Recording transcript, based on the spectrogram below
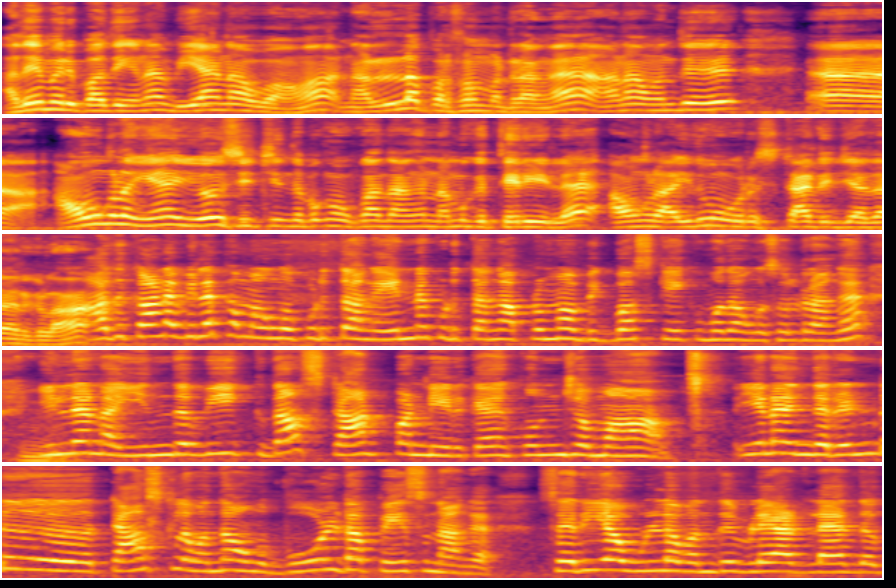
அதே மாதிரி பார்த்தீங்கன்னா வியானாவும் நல்லா பர்ஃபார்ம் பண்ணுறாங்க ஆனால் வந்து அவங்களும் ஏன் யோசிச்சு இந்த பக்கம் உட்காந்தாங்கன்னு நமக்கு தெரியல. அவங்கள இதுவும் ஒரு ஸ்ட்ராட்டஜியாக தான் இருக்கலாம். அதுக்கான விளக்கம் அவங்க கொடுத்தாங்க. என்ன கொடுத்தாங்க? அப்புறமா பிக் பாஸ் கேட்கும்போது அவங்க சொல்றாங்க இல்ல நான் இந்த வீக் தான் ஸ்டார்ட் பண்ணியிருக்கேன் கொஞ்சமா. ஏன்னா இந்த ரெண்டு டாஸ்க்ல வந்து அவங்க போல்டா பேசுனாங்க. சரியா உள்ள வந்து விளையாடல இந்த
